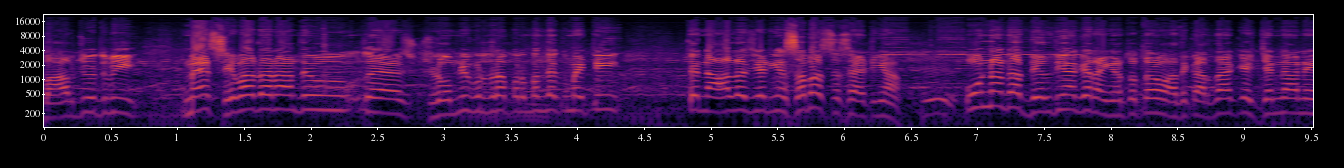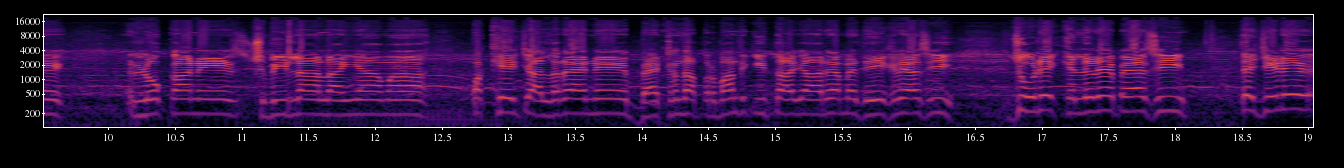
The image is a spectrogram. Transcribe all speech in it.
ਬਾਵਜੂਦ ਵੀ ਮੈਂ ਸੇਵਾਦਾਰਾਂ ਨੂੰ ਸ਼੍ਰੋਮਣੀ ਗੁਰਦੁਆਰਾ ਪ੍ਰਬੰਧਕ ਕਮੇਟੀ ਤੇ ਨਾਲ ਜਿਹੜੀਆਂ ਸਭਾ ਸੁਸਾਇਟੀਆਂ, ਉਹਨਾਂ ਦਾ ਦਿਲ ਦੀਆਂ ਗਹਿਰਾਈਆਂ ਤੋਂ ਧੰਨਵਾਦ ਕਰਦਾ ਕਿ ਜਿਨ੍ਹਾਂ ਨੇ ਲੋਕਾਂ ਨੇ ਛਬੀਲਾਂ ਲਾਈਆਂ ਵਾ, ਪੱਖੇ ਚੱਲ ਰਹੇ ਨੇ, ਬੈਠਣ ਦਾ ਪ੍ਰਬੰਧ ਕੀਤਾ ਜਾ ਰਿਹਾ। ਮੈਂ ਦੇਖ ਰਿਹਾ ਸੀ, ਜੋੜੇ ਖਿਲਰੇ ਪਏ ਸੀ ਤੇ ਜਿਹੜੇ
